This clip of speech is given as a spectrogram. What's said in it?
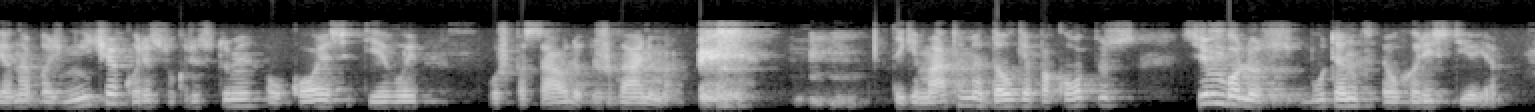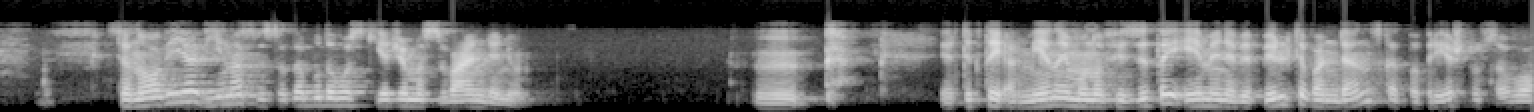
viena bažnyčia, kuris su Kristumi aukojasi tėvui už pasaulio išganimą. Taigi matome daugia pakopius simbolius būtent Euharistijoje. Senovėje vynas visada būdavo skiedžiamas vandeniu. Ir tik tai armėnai monofizitai ėmė nebepilti vandens, kad pabrėžtų savo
